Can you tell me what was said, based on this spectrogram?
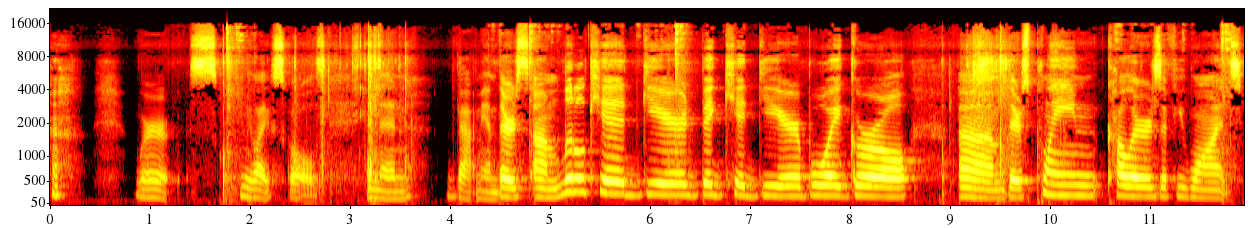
We're, we like skulls. And then Batman. There's um, little kid geared, big kid gear, boy, girl. Um, there's plain colors if you want.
